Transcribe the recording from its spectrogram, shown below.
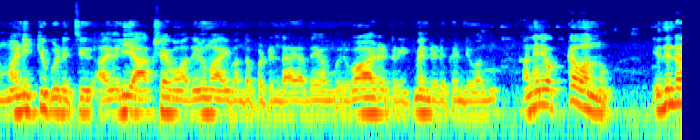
മണിക്ക് പിടിച്ച് വലിയ ആക്ഷേപം അതിനുമായി ബന്ധപ്പെട്ടുണ്ടായി. അദ്ദേഹം ഒരുപാട് ട്രീറ്റ്മെന്റ് എടുക്കേണ്ടി വന്നു. അങ്ങനെയൊക്കെ വന്നു. ഇതിന്റെ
